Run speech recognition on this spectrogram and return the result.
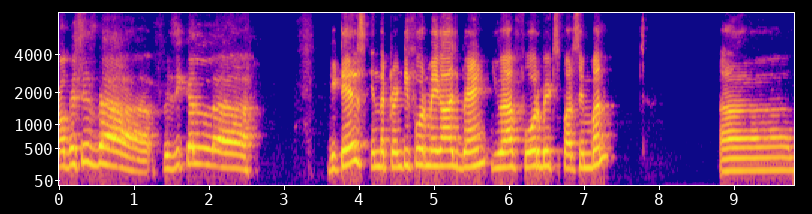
Now this is the physical uh, details in the 24 megahertz band. You have four bits per symbol. Uh,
